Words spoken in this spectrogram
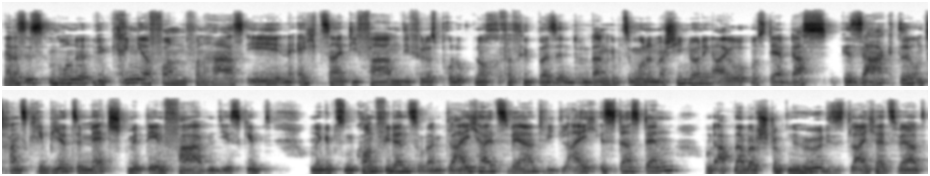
Na, das ist im Grunde, wir kriegen ja von, von HSE in Echtzeit die Farben, die für das Produkt noch verfügbar sind. Und dann gibt es im Grunde einen Machine Learning Algorithmus, der das Gesagte und Transkribierte matcht mit den Farben, die es gibt. Und dann gibt es einen Confidence oder einen Gleichheitswert. Wie gleich ist das denn? Und ab einer bestimmten Höhe dieses Gleichheitswert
